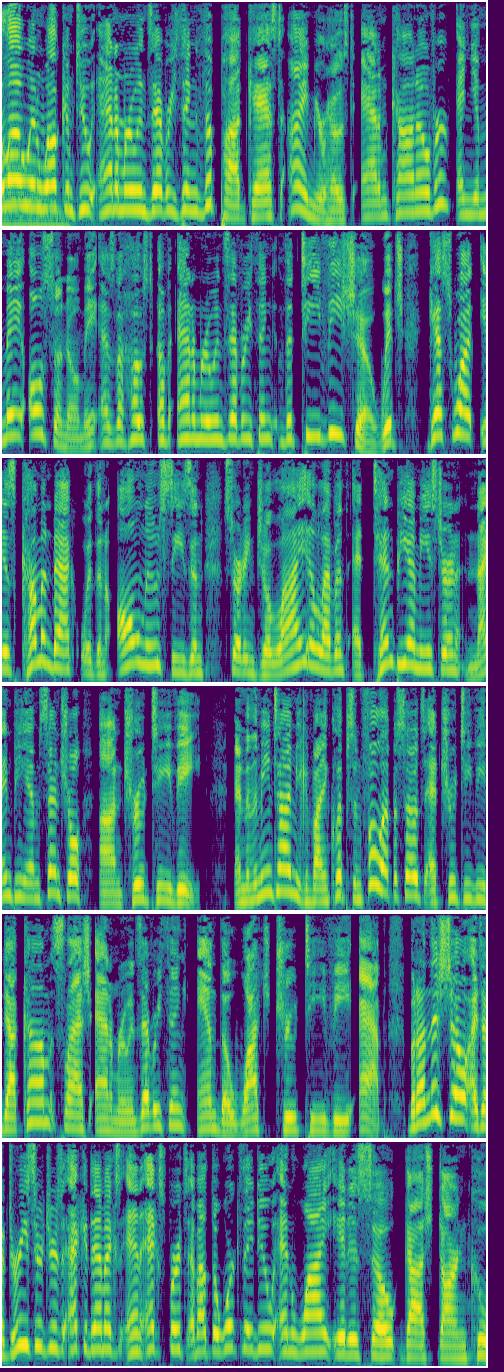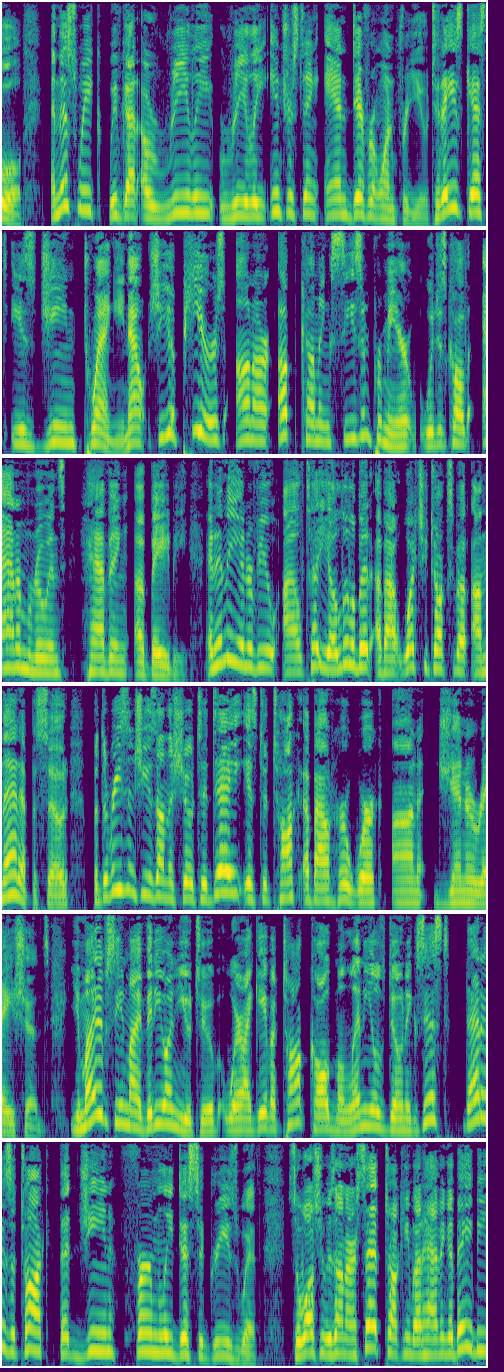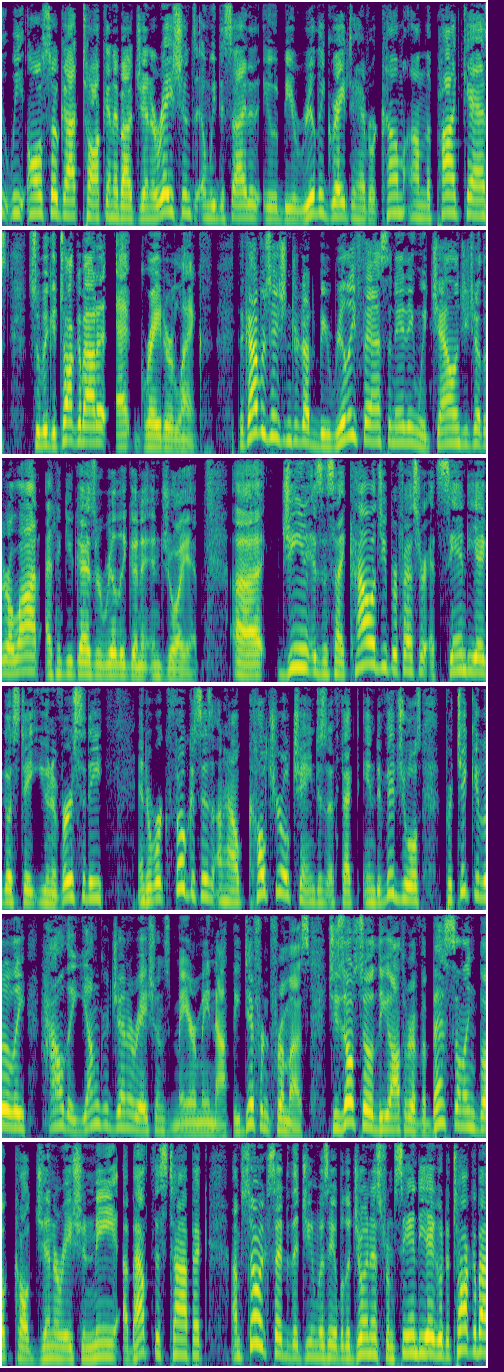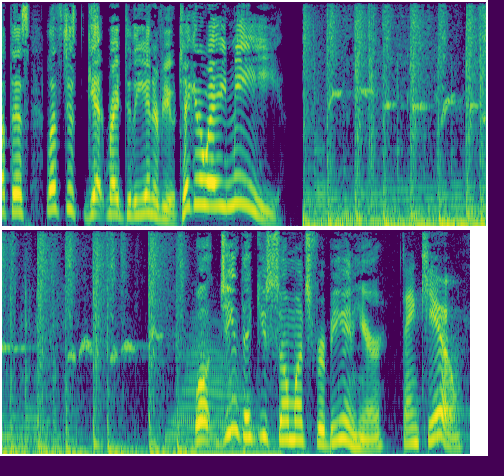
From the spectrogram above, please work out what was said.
Hello and welcome to Adam Ruins Everything, the podcast. I'm your host, Adam Conover, and you may also know me as the host of Adam Ruins Everything, the TV show, which, guess what, is coming back with an all new season starting July 11th at 10 p.m. Eastern, 9 p.m. Central on truTV. And in the meantime, you can find clips and full episodes at trutv.com slash Adam Ruins Everything and the Watch truTV app. But on this show, I talk to researchers, academics, and experts about the work they do and why it is so gosh darn cool. And this week, we've got a really, really interesting and different one for you. Today's guest is Jean Twenge. Now, she appears on our upcoming season premiere, which is called Adam Ruins Having a Baby. And in the interview, I'll tell you a little bit about what she talks about on that episode. But the reason she is on the show today is to talk about her work on generations. You might have seen my video on YouTube where I gave a talk called Millennials Don't Exist. That is a talk that Jean firmly disagrees with. So while she was on our set talking about having a baby, we also got talking about generations and we decided it would be really great to have her come on the podcast so we could talk about it at greater length. The conversation turned out to be really fascinating. We challenge each other a lot. I think you guys are really going to enjoy it. Uh, Jean is a psychology professor at San Diego State University, and her work focuses on how cultural changes affect individuals, particularly how the younger generations may or may not be different from us. She's also the author of a best selling book called Generation Me about this topic. I'm so excited that Jean was able to join us from San Diego to talk about this. Let's just get right to the interview. Take it away, me! Well, Jean, thank you so much for being here. Thank you.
